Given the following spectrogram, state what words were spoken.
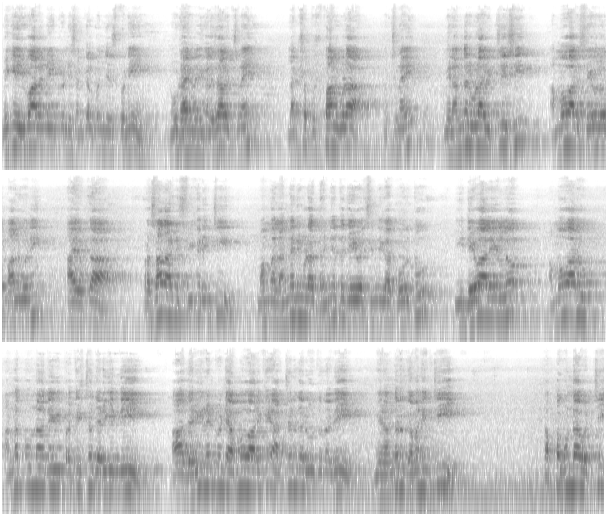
మీకే ఇవ్వాలనేటువంటి సంకల్పం చేసుకొని నూట ఎనిమిది కలశాలు వచ్చినాయి. లక్ష పుష్పాలు కూడా వచ్చినాయి. మీరందరూ కూడా విచ్చేసి అమ్మవారి సేవలో పాల్గొని ఆ యొక్క ప్రసాదాన్ని స్వీకరించి మమ్మల్ని అందరినీ కూడా ధన్యత చేయవలసిందిగా కోరుతూ ఈ దేవాలయంలో అమ్మవారు అన్నపూర్ణాదేవి ప్రతిష్ట జరిగింది. ఆ జరిగినటువంటి అమ్మవారికే అర్చన జరుగుతున్నది. మీరందరూ గమనించి తప్పకుండా వచ్చి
